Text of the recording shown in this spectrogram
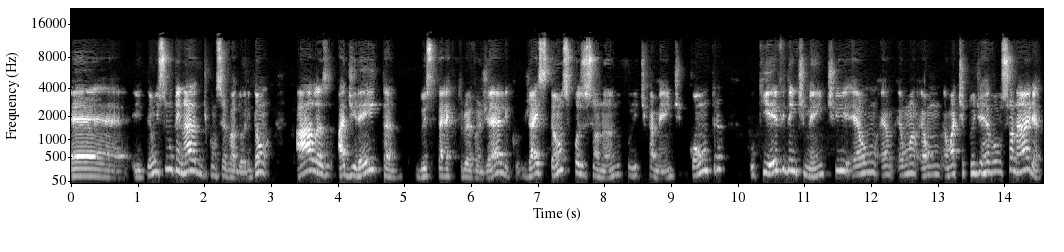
É, então, isso não tem nada de conservador. Então, alas à direita do espectro evangélico já estão se posicionando politicamente contra o que evidentemente é, um, é, é, uma, é, um, é uma atitude revolucionária.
